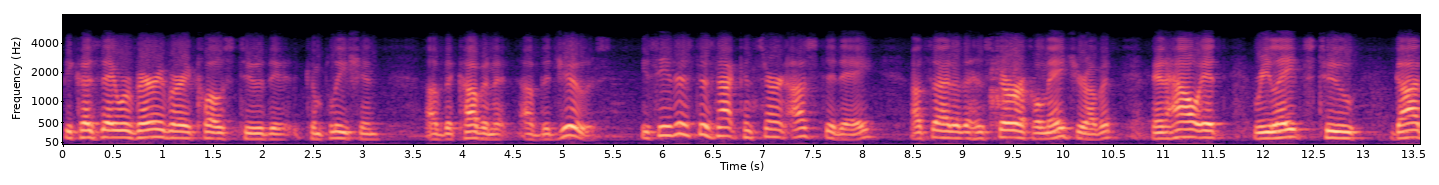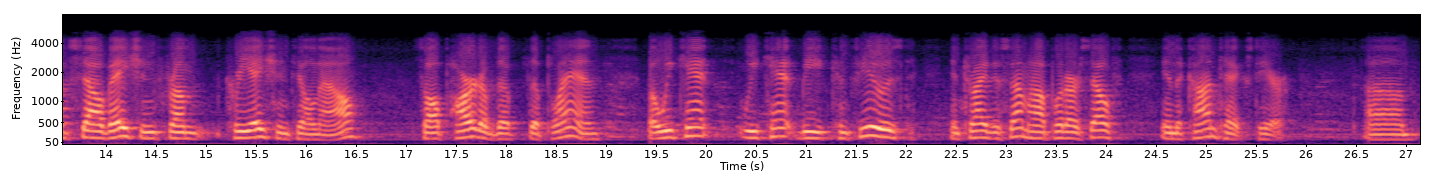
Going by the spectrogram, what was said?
Because they were very, very close to the completion of the covenant of the Jews. You see, this does not concern us today, outside of the historical nature of it, and how it relates to God's salvation from creation till now. It's all part of the, the plan, but we can't we can't be confused and try to somehow put ourselves in the context here. Um,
